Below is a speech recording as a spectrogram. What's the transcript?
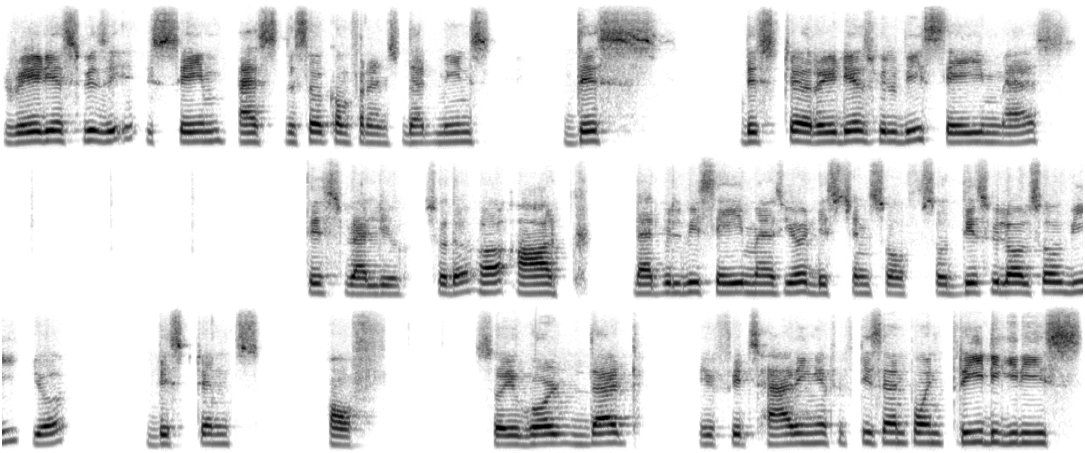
radius is same as the circumference. That means this this radius will be same as this value. So the uh, arc that will be same as your distance of. So this will also be your distance of. So you got that if it's having a 57.3 degrees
